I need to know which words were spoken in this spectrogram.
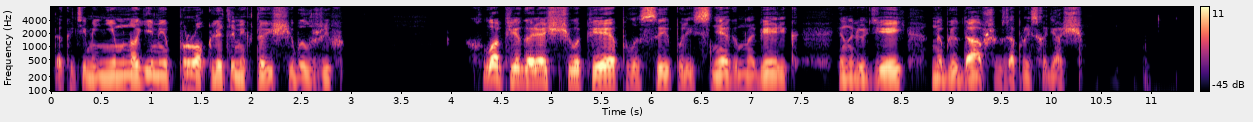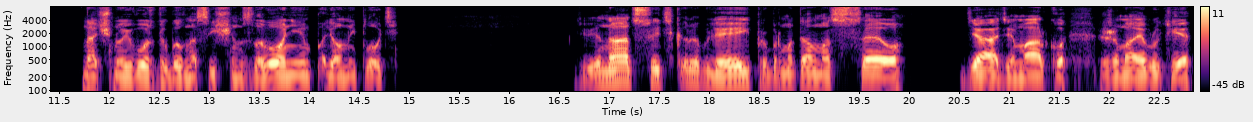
так и теми немногими проклятыми, кто еще был жив. Хлопья горящего пепла сыпались снегом на берег и на людей, наблюдавших за происходящим. Ночной воздух был насыщен зловонием паленой плоти. «Двенадцать кораблей!» — пробормотал Массео, дядя Марко, сжимая в руке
